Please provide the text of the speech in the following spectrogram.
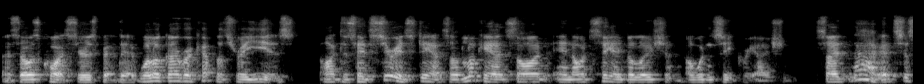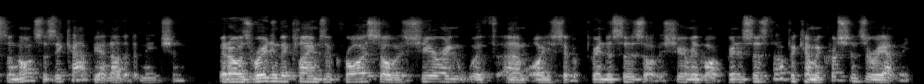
and so I was quite serious about that. Well, look, over a couple of three years, I just had serious doubts. I'd look outside and I'd see evolution. I wouldn't see creation. So no, it's just a nonsense. There can't be another dimension. But I was reading the claims of Christ. I was sharing with, um, I used to have apprentices. I was sharing with my apprentices. They're becoming Christians around me.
